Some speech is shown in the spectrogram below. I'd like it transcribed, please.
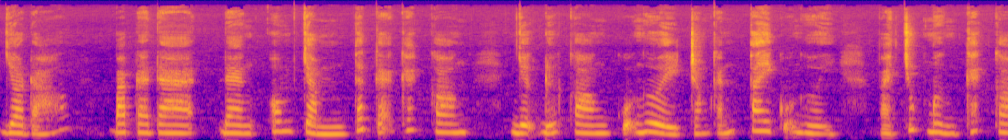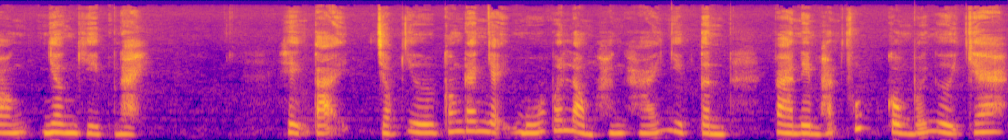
Do đó, babrada đang ôm chầm tất cả các con, những đứa con của người trong cánh tay của người và chúc mừng các con nhân dịp này. Hiện tại, giống như con đang nhảy múa với lòng hăng hái nhiệt tình và niềm hạnh phúc cùng với người cha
